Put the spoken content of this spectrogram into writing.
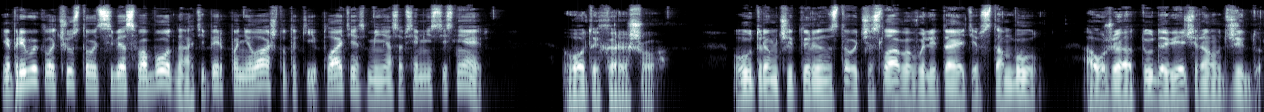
Я привыкла чувствовать себя свободно, а теперь поняла, что такие платья меня совсем не стесняют. Вот и хорошо. Утром 14 числа вы вылетаете в Стамбул, а уже оттуда вечером в Джидду.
